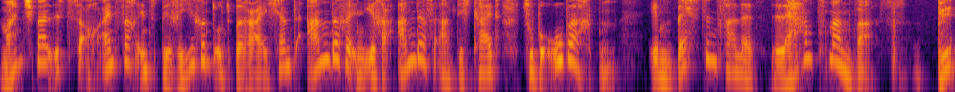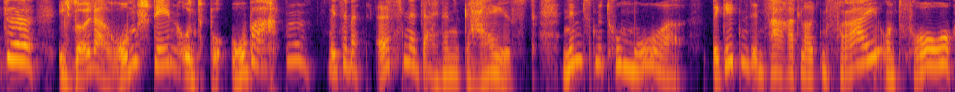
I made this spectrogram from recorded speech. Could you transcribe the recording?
Manchmal ist es auch einfach inspirierend und bereichernd, andere in ihrer Andersartigkeit zu beobachten. Im besten Falle lernt man was. Bitte? Ich soll da rumstehen und beobachten? Öffne deinen Geist, nimm's mit Humor, begegne den Fahrradleuten frei und froh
